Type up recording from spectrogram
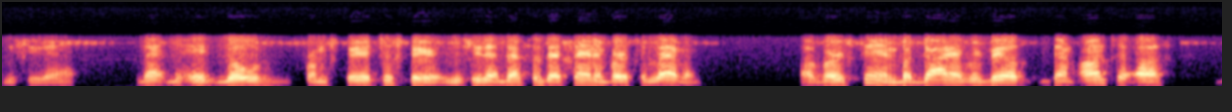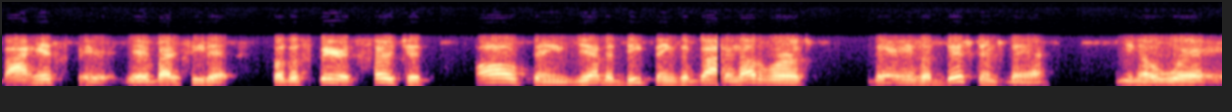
You see that? That it goes from spirit to spirit. You see that? That's what that's saying in verse eleven, uh, verse ten. But God has revealed them unto us by His Spirit. Everybody see that? For the Spirit searcheth all things, yeah, the deep things of God. In other words, there is a distance there, you know, where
